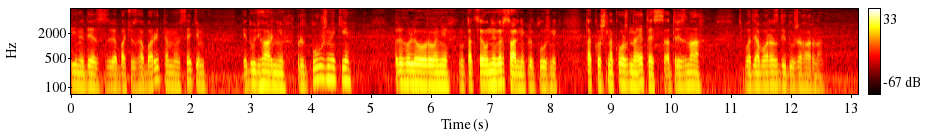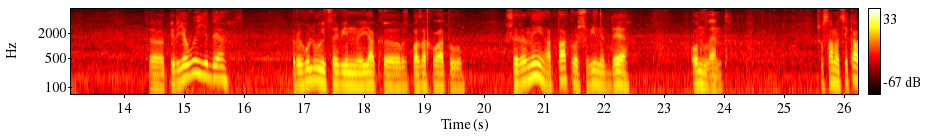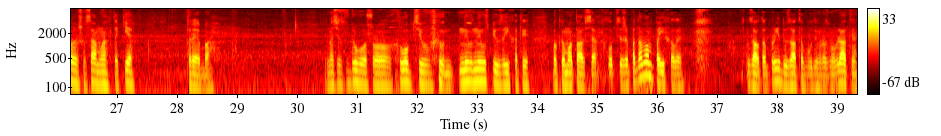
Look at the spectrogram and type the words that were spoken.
Він іде, я бачу, з габаритами, з цим. Ідуть гарні предплужники регульовані. Ну так, це універсальний предплужник. Також на кожна етась отрізна, типу для борозди дуже гарна. Е, Пір'явий йде, Регулюється він як е, по захвату ширини, а також він іде онленд. Що саме цікаве, що саме таке треба. Значить, з другого, що хлопців не, не успів заїхати, поки мотався. Хлопці вже по домам поїхали. Завтра приїду, завтра будемо розмовляти.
